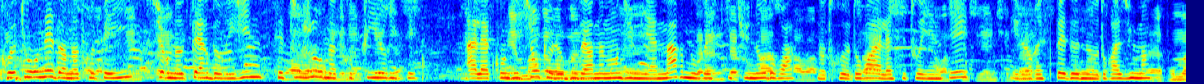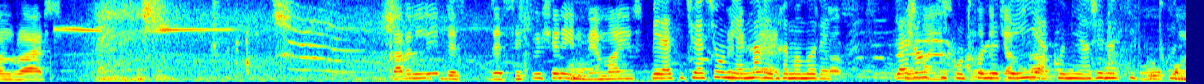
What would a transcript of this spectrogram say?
Retourner dans notre pays, sur nos terres d'origine, c'est toujours notre priorité, à la condition que le gouvernement du Myanmar nous restitue nos droits, notre droit à la citoyenneté et le respect de nos droits humains. Mais la situation au Myanmar est vraiment mauvaise. La qui contrôle le pays a commis un génocide contre nous.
